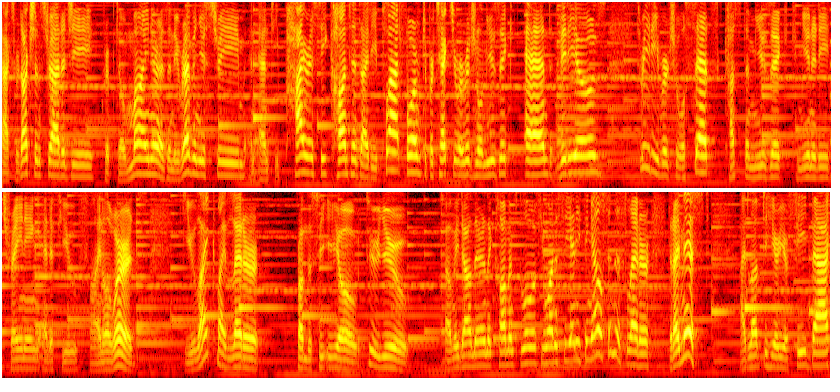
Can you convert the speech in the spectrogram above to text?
Tax reduction strategy, crypto miner as a new revenue stream, an anti-piracy content ID platform to protect your original music and videos, 3D virtual sets, custom music, community, training, and a few final words. Do you like my letter from the CEO to you? Tell me down there in the comments below if you want to see anything else in this letter that I missed. I'd love to hear your feedback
